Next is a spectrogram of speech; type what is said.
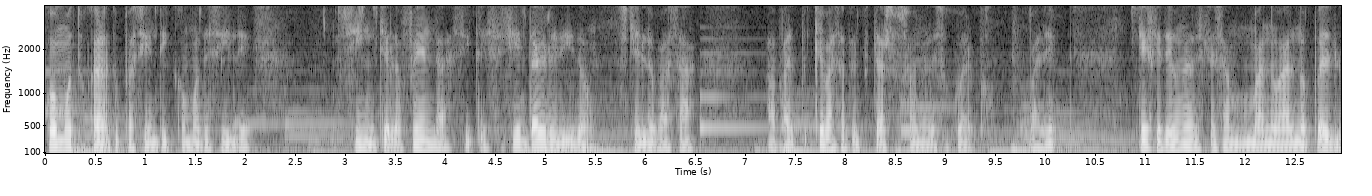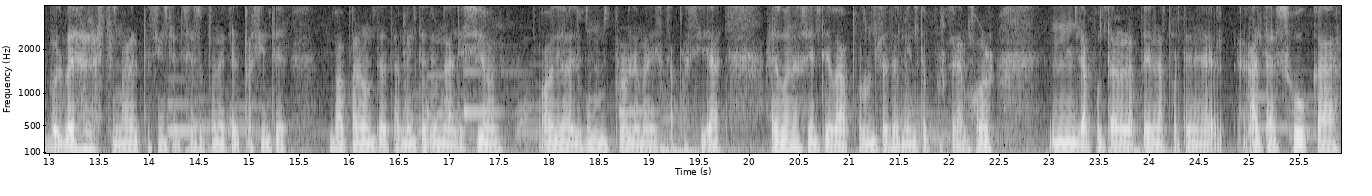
cómo tocar a tu paciente y cómo decirle sin que lo ofenda, sin que se sienta agredido, que, lo vas a, que vas a palpitar su zona de su cuerpo, ¿vale? Tienes que tener una destreza manual, no puedes volver a lastimar al paciente. Se supone que el paciente va para un tratamiento de una lesión o de algún problema de discapacidad. Alguna gente va por un tratamiento porque a lo mejor mm, le apuntaron la pierna por tener alta azúcar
